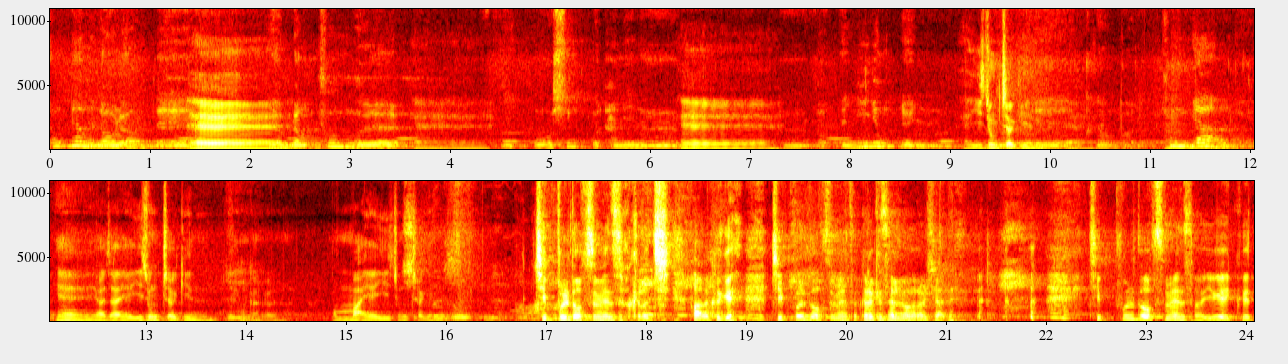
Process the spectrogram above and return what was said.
형편은 어려운데 에. 이런 명품을 에. 입고 신고 다니는 에. 그 어떤 이중적인 예, 이중적인. 예, 예. 그런 걸 풍자하는 거예요. 예, 여자의 이중적인 예. 생각을 엄마의 이중적인 그리고 짓불도 없으면서 그렇지. 바로 그게 짓불도 없으면서. 그렇게 설명을 하셔야 돼. 짓불도 없으면서. 이게 그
